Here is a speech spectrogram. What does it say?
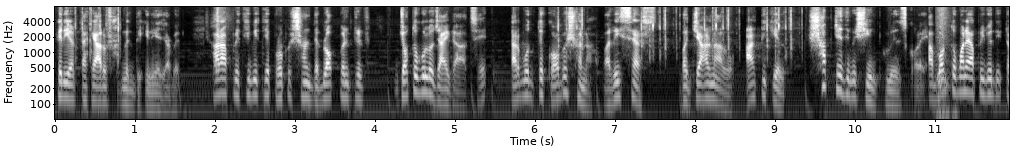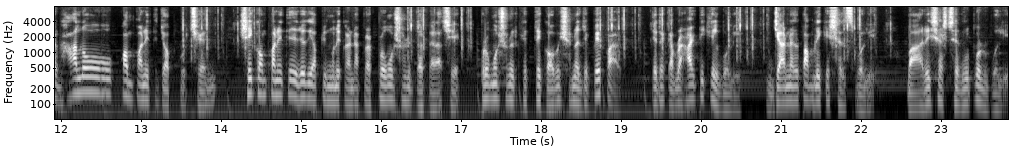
কেরিয়ারটাকে আরও সামনের দিকে নিয়ে যাবেন। সারা পৃথিবীতে প্রফেশনাল ডেভেলপমেন্টের যতগুলো জায়গা আছে, তার মধ্যে গবেষণা বা রিসার্চ বা জার্নাল আর্টিকেল সবচেয়ে বেশি ইনফ্লুয়েন্স করে। আর বর্তমানে আপনি যদি একটা ভালো কোম্পানিতে জব করছেন, সেই কোম্পানিতে যদি আপনি মনে করেন আপনার প্রমোশনের দরকার আছে প্রমোশনের ক্ষেত্রে গবেষণার যে পেপার যেটাকে আমরা আর্টিকেল বলি জার্নাল পাবলিকেশনস বলি বা রিসার্চের রিপোর্ট বলি,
